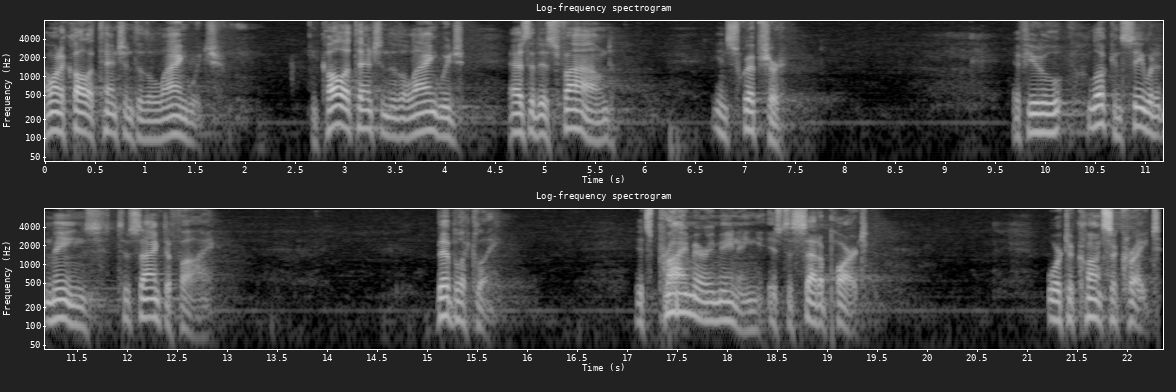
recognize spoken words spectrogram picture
I want to call attention to the language. And call attention to the language as it is found in Scripture. If you look and see what it means to sanctify biblically, its primary meaning is to set apart or to consecrate,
